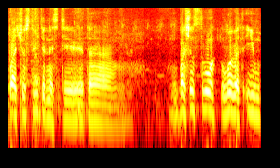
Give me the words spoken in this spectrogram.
по чувствительности это большинство ловят им,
